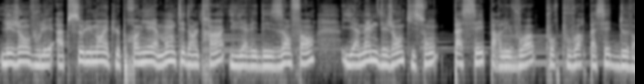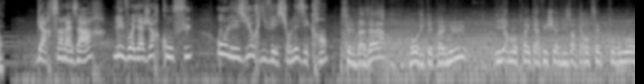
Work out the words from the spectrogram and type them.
Les gens voulaient absolument être le premier à monter dans le train. Il y avait des enfants. Il y a même des gens qui sont passés par les voies pour pouvoir passer devant. Gare Saint-Lazare, les voyageurs confus ont les yeux rivés sur les écrans. C'est le bazar. Bon, j'étais prévenu. Hier, mon train était affiché à 10h47 pour Rouen.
